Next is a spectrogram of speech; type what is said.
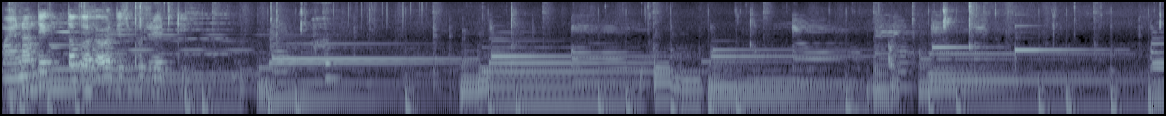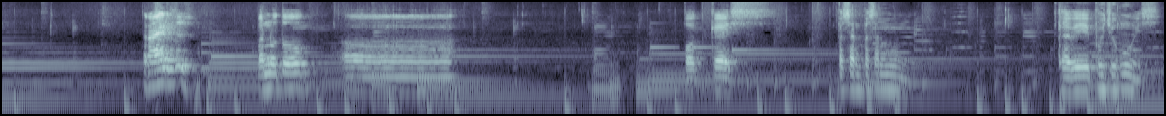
Mainan tiktok gak ngerti sugar daddy terakhir sus. Penutup eh, podcast. Pesan-pesanmu gawe bojomu wis?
